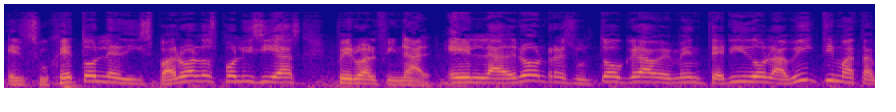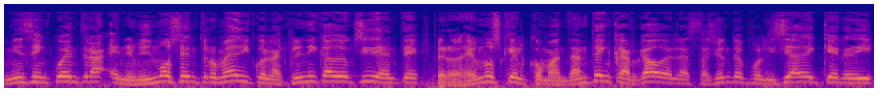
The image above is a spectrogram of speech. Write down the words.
el sujeto le disparó a los policías, pero al final el ladrón resultó gravemente herido, la víctima también se encuentra en el mismo centro médico en la clínica de Occidente pero dejemos que el comandante encargado de la estación de policía de Kennedy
